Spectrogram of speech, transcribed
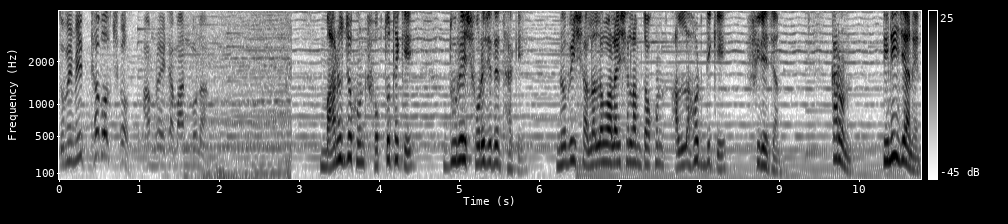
তুমি মিথ্যা বলছো। আমরা এটা মানব না। মানুষ যখন সত্য থেকে দূরে সরে যেতে থাকে নবী সাল্লাহ আলাইসাল্লাম তখন আল্লাহর দিকে ফিরে যান। কারণ তিনি জানেন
